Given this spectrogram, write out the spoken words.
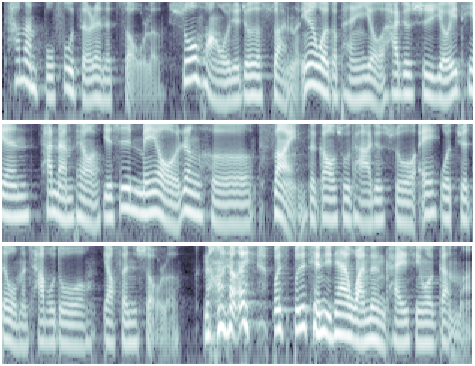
他们不负责任的走了。说谎我觉得就是算了，因为我有个朋友，她就是有一天她男朋友也是没有任何 sign 的告诉她，就说：“哎，我觉得我们差不多要分手了。”然后想，哎，不是不是前几天还玩得很开心，或干嘛？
